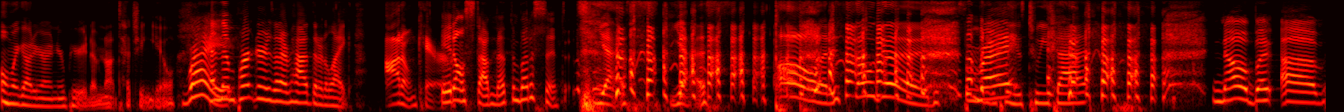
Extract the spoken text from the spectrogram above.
oh my God, you're on your period. I'm not touching you. Right. And then partners that I've had that are like, I don't care. It don't stop nothing but a sentence. Yes. yes. oh, that is so good. Somebody right? please tweet that. no, but um,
